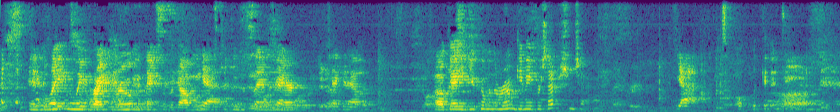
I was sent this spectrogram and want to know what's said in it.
the In blatantly bright room next to the goblin Yeah. that's kicking the sand in the air. the check it out. Okay, you come in the room. Give me a perception check. Yeah, totally gonna do that.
